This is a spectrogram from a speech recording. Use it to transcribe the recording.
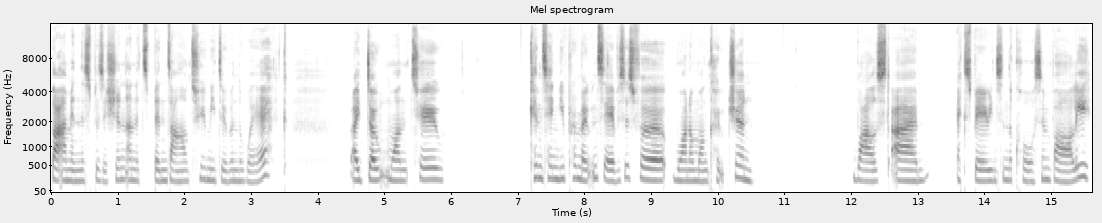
that I'm in this position and it's been down to me doing the work. I don't want to continue promoting services for one on one coaching whilst I'm experiencing the course in Bali.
